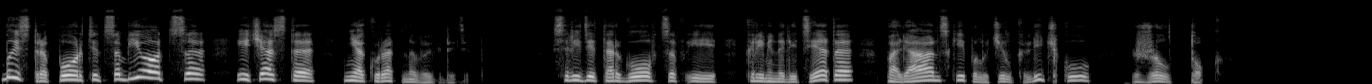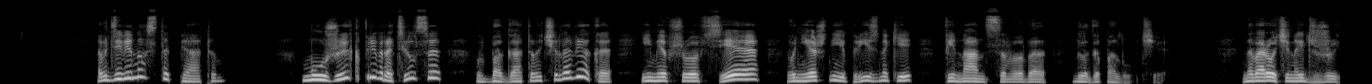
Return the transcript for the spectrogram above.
быстро портится, бьется и часто неаккуратно выглядит. Среди торговцев и криминалитета Полянский получил кличку «Желток». В девяносто пятом мужик превратился в богатого человека, имевшего все внешние признаки финансового благополучия. Навороченный джип,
